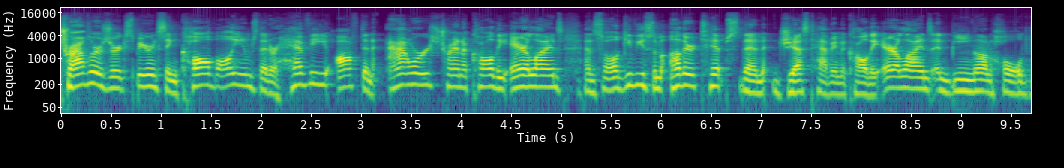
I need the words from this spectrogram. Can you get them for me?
Travelers are experiencing call volumes that are heavy, often hours trying to call the airlines, and so I'll give you some other tips than just having to call the airlines and being on hold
